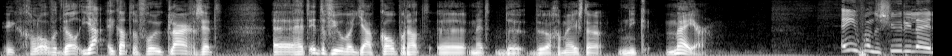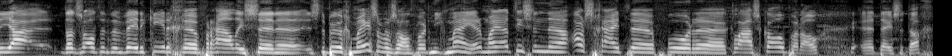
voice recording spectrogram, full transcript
Ik geloof het wel. Ja, ik had er voor u klaargezet eh, het interview wat Jaap Koper had eh, met de burgemeester Niek Meijer. Een van de juryleden, ja, dat is altijd een wederkerig eh, verhaal, is, eh, is de burgemeester van Zandvoort, Niek Meijer. Maar ja, het is een eh, afscheid eh, voor eh, Klaas Koper ook, eh, deze dag.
